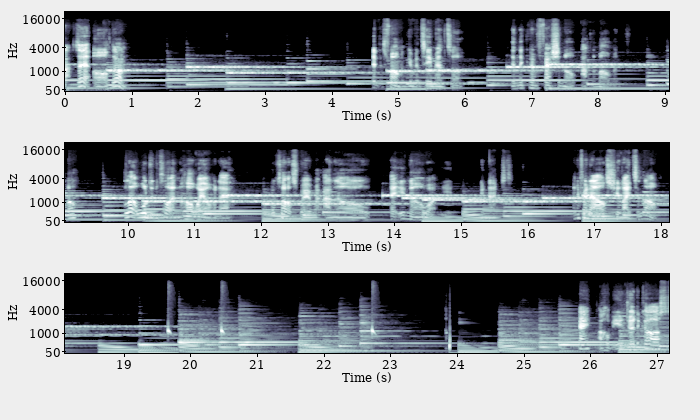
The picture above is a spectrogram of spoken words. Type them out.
that's it. All done. Take this form and give it to your mentor in the confessional at the moment. Well, a little wooden foot in the hallway over there. We'll talk to him and I'll let you know what you next. Anything else you'd like to know? Okay, I hope you enjoyed the course.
